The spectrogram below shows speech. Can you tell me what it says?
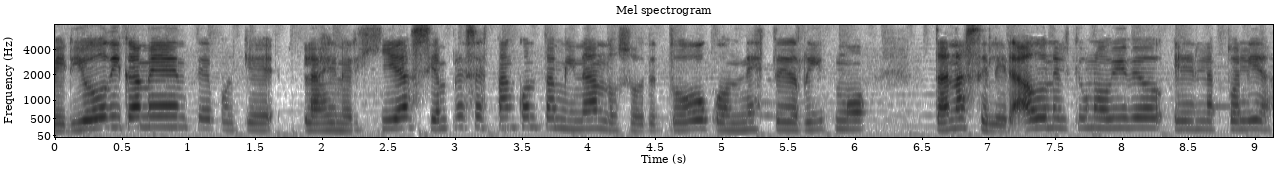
periódicamente porque las energías siempre se están contaminando, sobre todo con este ritmo tan acelerado en el que uno vive en la actualidad.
